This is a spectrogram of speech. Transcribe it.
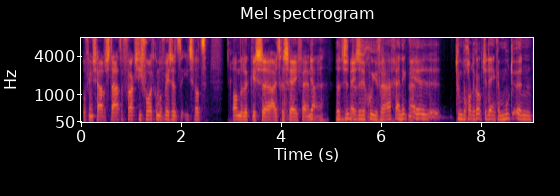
provinciale statenfracties voortkomt? Of is het iets wat landelijk is eh, uitgeschreven? En, Ja. eh, Dat is, een, dat is een goede vraag. En ik, Ja. eh, toen begon ik ook te denken, moet een,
